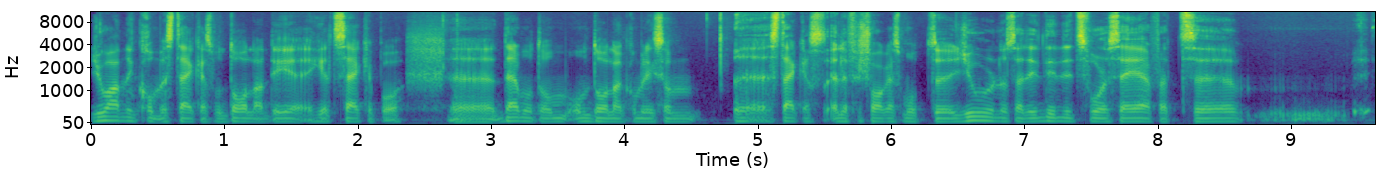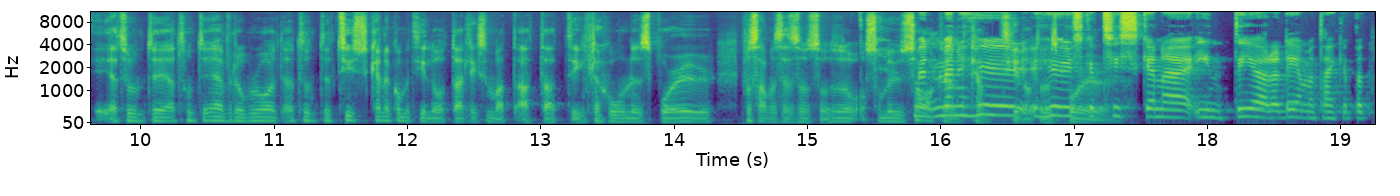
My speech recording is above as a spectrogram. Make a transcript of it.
Yuanen kommer stärkas mot dollarn, det är jag helt säker på. Eh, däremot om, om dollarn kommer liksom eh, stärkas eller försvagas mot eh, euron och så, det, det är lite svårt att säga för att eh, jag tror inte, jag tror inte euroområdet, jag tror inte tyskarna kommer tillåta liksom att, att, att inflationen spårar ur på samma sätt som, som, som USA men, kan, men kan hur, tillåta hur ska ur. tyskarna inte göra det med tanke på att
